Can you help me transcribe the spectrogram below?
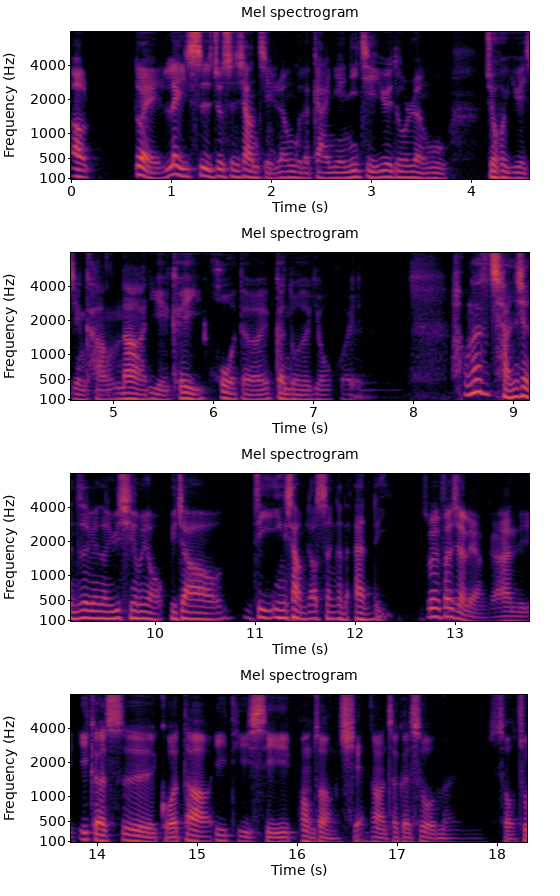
哦。对，类似就是像解任务的概念，你解越多任务就会越健康，那也可以获得更多的优惠。好，那是产险这边呢，于琦有没有比较自己印象比较深刻的案例？这边分享两个案例，一个是国道 ETC 碰撞险啊，这个是我们。首次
